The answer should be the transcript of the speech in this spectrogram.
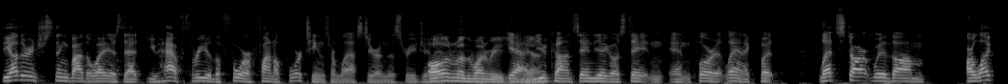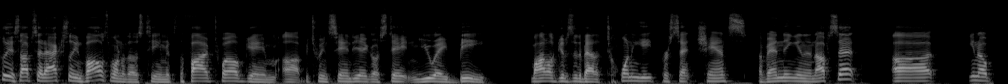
The other interesting thing, by the way, is that you have three of the four Final Four teams from last year in this region. All in one, one region. yeah, Yeah. UConn, San Diego State, and, and Florida Atlantic. But let's start with um, our likeliest upset actually involves one of those teams. It's the 5-12 game uh, between San Diego State and UAB. Model gives it about a 28% chance of ending in an upset. Uh, you know,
